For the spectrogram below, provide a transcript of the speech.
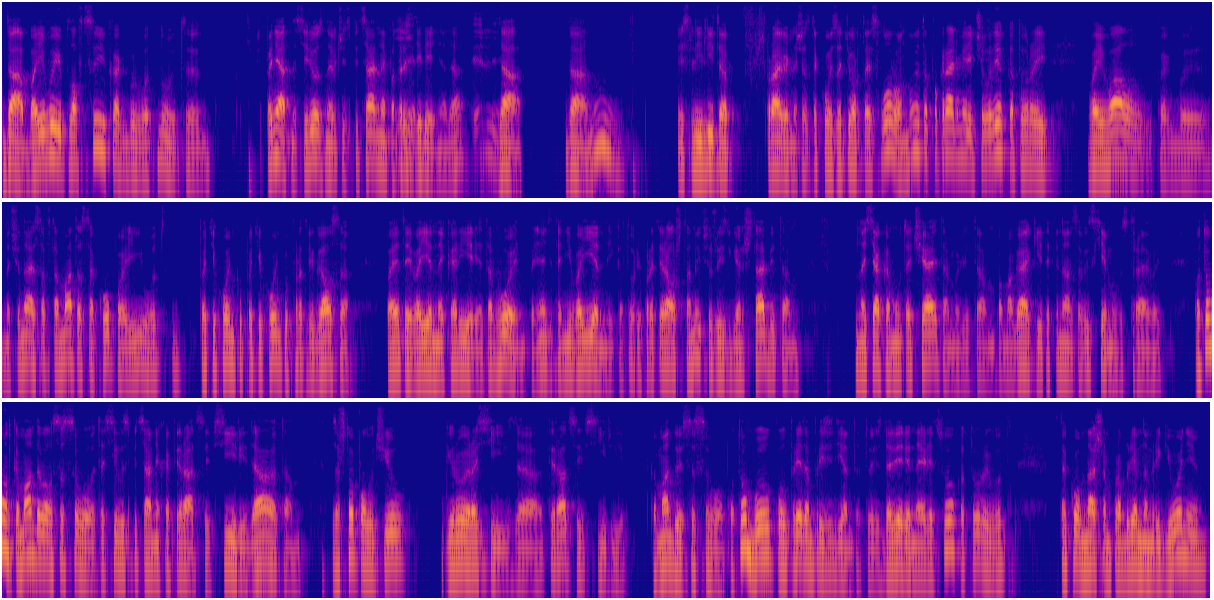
Да, боевые пловцы, как бы вот, ну, это понятно, серьезное, очень специальное подразделение, да? Элита. Да, да, ну, если элита, правильно сейчас такое затертое слово, ну, это, по крайней мере, человек, который воевал, как бы, начиная с автомата, с окопа, и вот потихоньку-потихоньку продвигался по этой военной карьере. Это воин, понимаете, это не военный, который протирал штаны всю жизнь в генштабе, там, нося кому-то чай, там, или там, помогая какие-то финансовые схемы выстраивать. Потом он командовал ССО, это силы специальных операций в Сирии, да, там, за что получил Герой России за операции в Сирии, командуя ССО. Потом был полпредом президента, то есть доверенное лицо, который вот в таком нашем проблемном регионе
